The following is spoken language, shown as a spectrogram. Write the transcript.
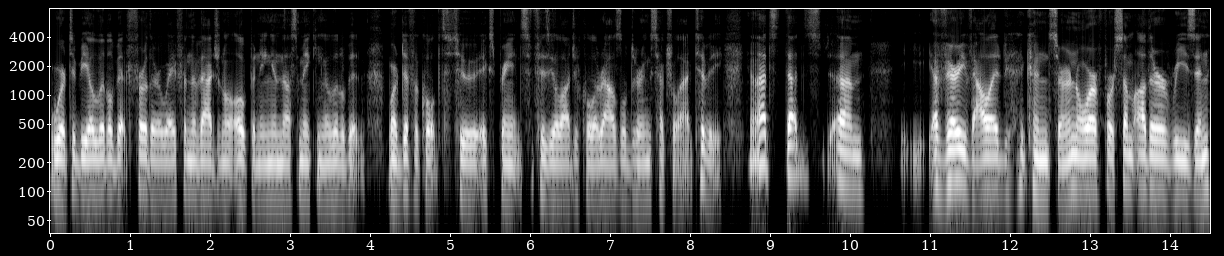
were to be a little bit further away from the vaginal opening and thus making a little bit more difficult to experience physiological arousal during sexual activity. You know, that's that's um, a very valid concern, or for some other reason,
